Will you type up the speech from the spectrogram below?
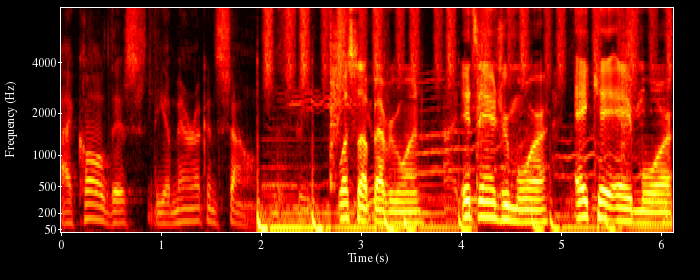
I call this the American sound. What's up, everyone? It's Andrew Moore, aka Moore.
